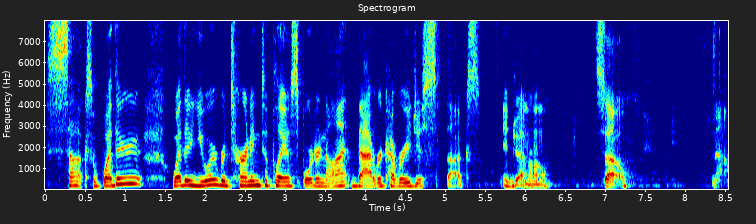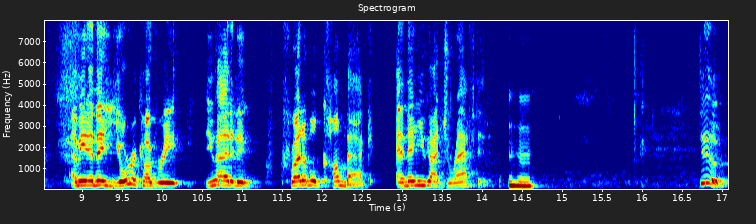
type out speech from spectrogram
sucks. Whether whether you are returning to play a sport or not, that recovery just sucks in general. Mm-hmm. So, no. I mean, and then your recovery, you had an incredible comeback, and then you got drafted. Mhm. Dude,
